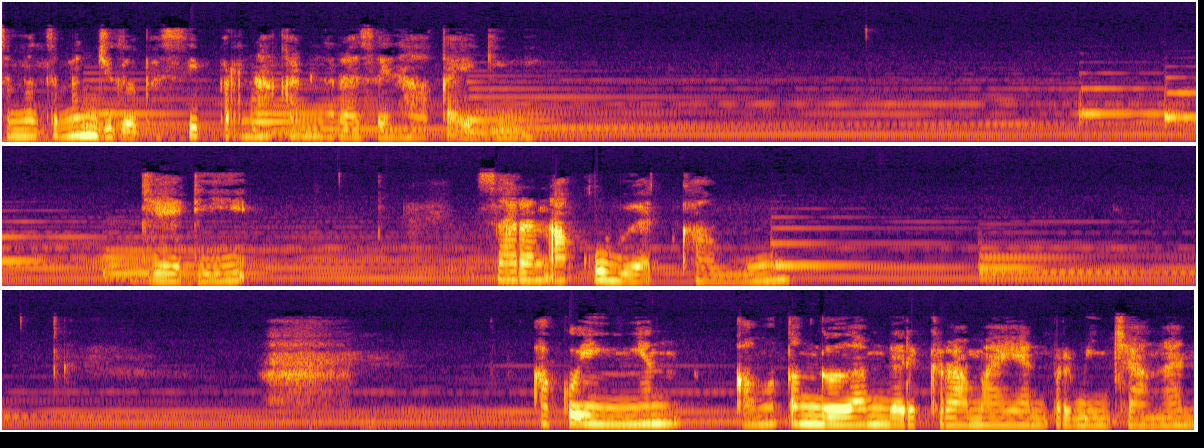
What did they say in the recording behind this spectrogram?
Teman-teman juga pasti pernah kan ngerasain hal kayak gini. Jadi, saran aku buat kamu aku ingin kamu tenggelam dari keramaian perbincangan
